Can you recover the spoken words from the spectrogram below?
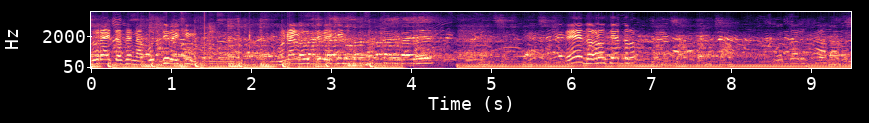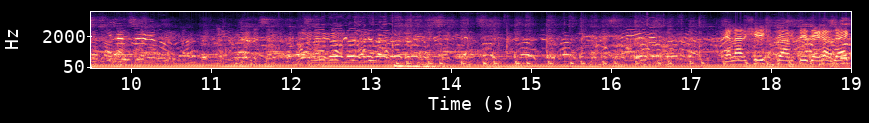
দৌড়াইতেছে না, বুদ্ধি বেশি। ওনার বুদ্ধি বেশি। এ, ধরো সে ধরো। খেলার শেষ প্রান্তে দেখা যাক।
